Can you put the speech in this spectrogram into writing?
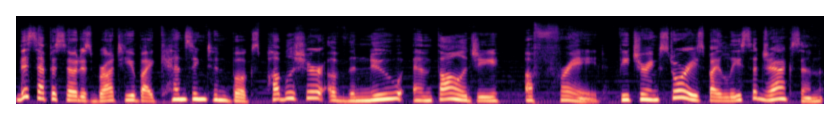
This episode is brought to you by Kensington Books, publisher of the new anthology Afraid, featuring stories by Lisa Jackson,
